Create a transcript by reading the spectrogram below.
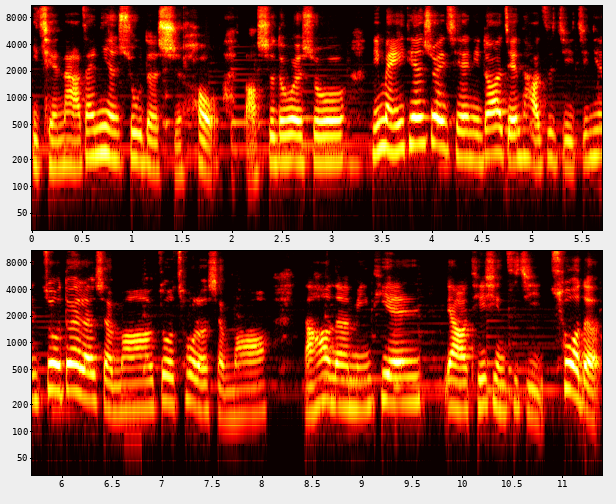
以前啊，在念书的时候，老师都会说，你每一天睡前，你都要检讨自己今天做对了什么，做错了什么。然后呢，明天要提醒自己错的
